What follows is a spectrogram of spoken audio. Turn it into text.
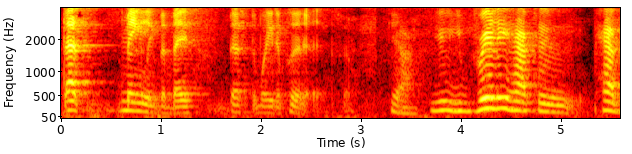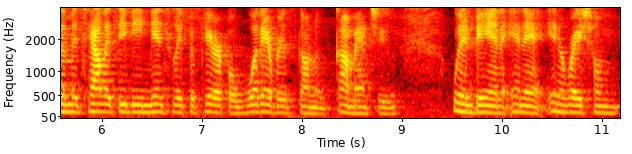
that's mainly the best that's the way to put it. So Yeah, you, you really have to have the mentality, be mentally prepared for whatever is going to come at you when being in an interracial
